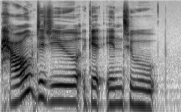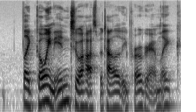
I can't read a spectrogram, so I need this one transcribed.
how did you get into like going into a hospitality program? Like,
